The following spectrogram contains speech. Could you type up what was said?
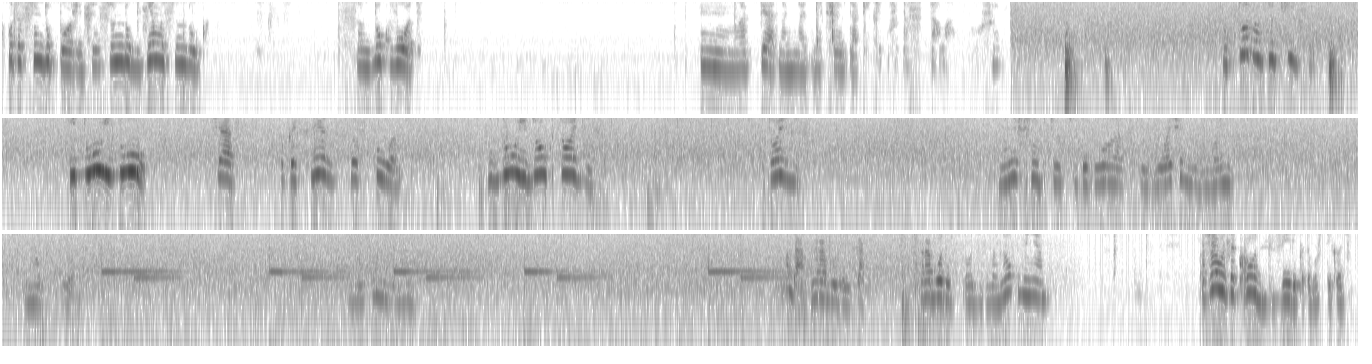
какой-то сундук положить. Сундук, где мой сундук? Сундук вот. М -м, опять нам надо на чердак идти, уже достало. Уже. Ну кто там случится? Иду, иду. Сейчас, пока слезу со стула. Иду, иду, кто здесь? Кто здесь? Ну и шутки какие-то дурацкие. Вы вообще не звоните. Ну все. Ну, да, работает. Так, работает вроде звонок у меня. Пожалуй, закрою двери, потому что не хочу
